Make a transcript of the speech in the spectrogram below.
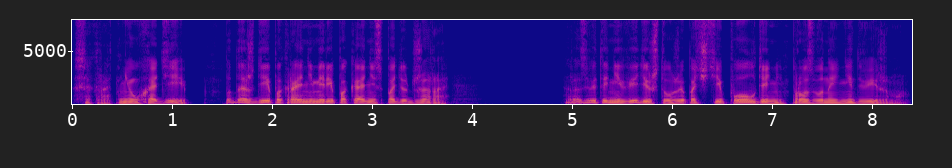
Сократ, не уходи, подожди, по крайней мере, пока не спадет жара. Разве ты не видишь, что уже почти полдень, прозванный недвижимым?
